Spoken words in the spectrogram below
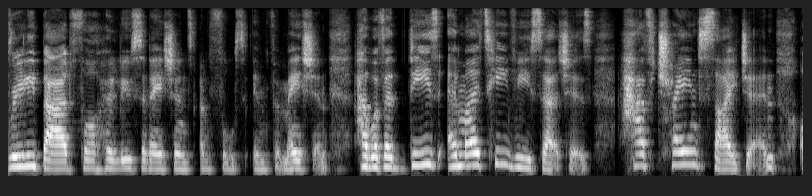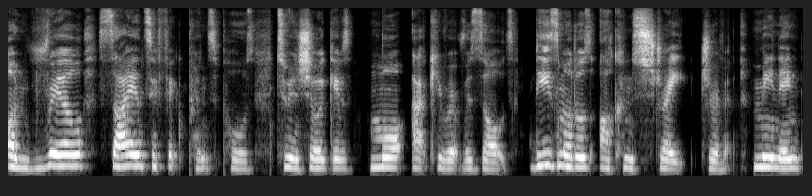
really bad for hallucinations and false information. However, these MIT researchers have trained SciGen on real scientific principles to ensure it gives more accurate results. These models are constraint driven, meaning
